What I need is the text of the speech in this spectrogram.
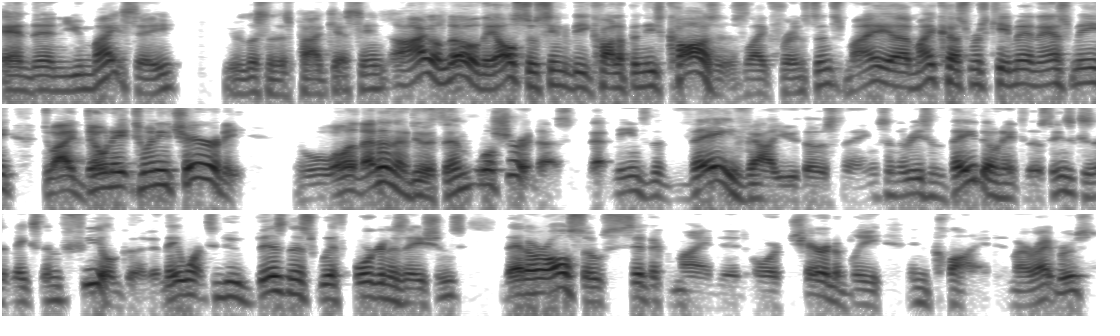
And then you might say, you're listening to this podcast saying, I don't know. They also seem to be caught up in these causes. Like, for instance, my uh, my customers came in and asked me, "Do I donate to any charity?" Well, that doesn't have to do with them. Well, sure it does. That means that they value those things. And the reason they donate to those things is because it makes them feel good. And they want to do business with organizations that are also civic minded or charitably inclined. Am I right, Bruce?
